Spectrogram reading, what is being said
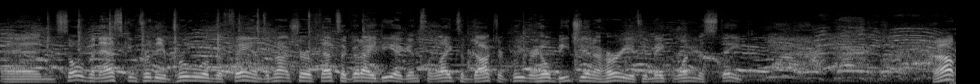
And Sullivan asking for the approval of the fans. I'm not sure if that's a good idea against the likes of Dr. Kliever. He'll beat you in a hurry if you make one mistake. Well,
